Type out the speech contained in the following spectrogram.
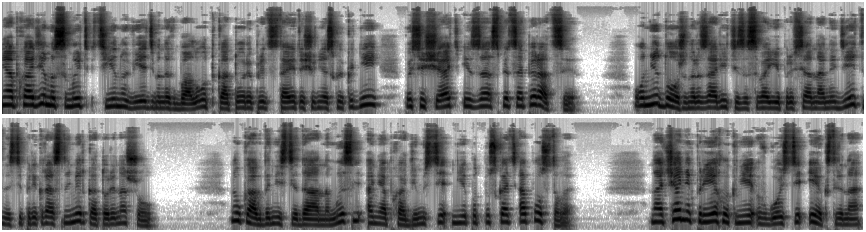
Необходимо смыть тину ведьминых болот, которые предстоит еще несколько дней посещать из-за спецоперации. Он не должен разорить из-за своей профессиональной деятельности прекрасный мир, который нашел. Ну как донести до Анны мысль о необходимости не подпускать апостола? Начальник приехал к ней в гости экстренно,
